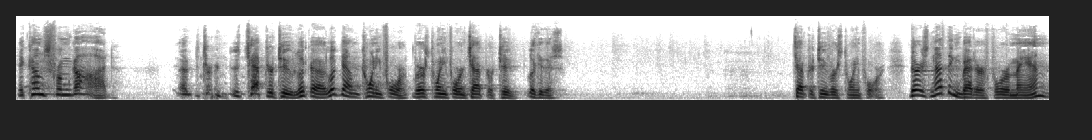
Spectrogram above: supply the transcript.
It comes from God. Uh, chapter 2, look, uh, look down 24, verse 24 in chapter 2. Look at this. Chapter 2, verse 24. There is nothing better for a man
